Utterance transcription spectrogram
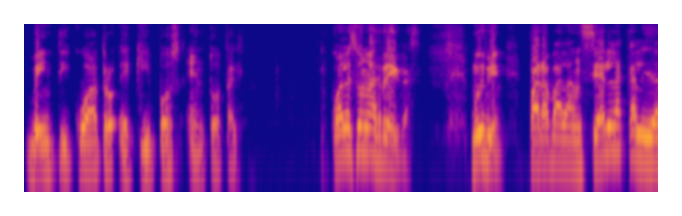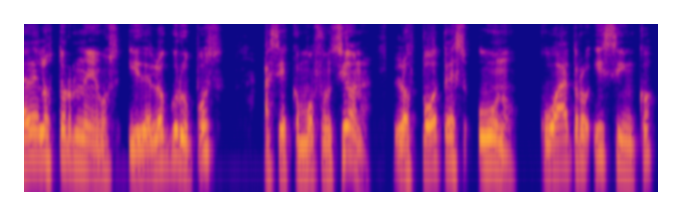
24 equipos en total. ¿Cuáles son las reglas? Muy bien, para balancear la calidad de los torneos y de los grupos, así es como funciona. Los potes 1, 4 y 5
